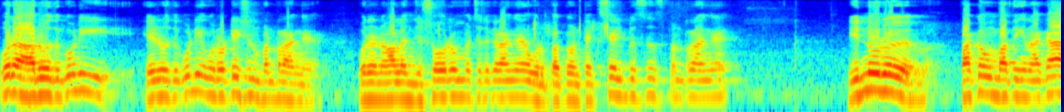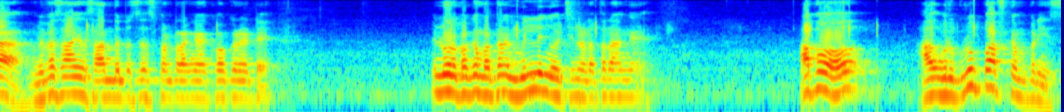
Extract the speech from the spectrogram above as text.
ஒரு அறுபது கோடி எழுபது கோடி அவங்க ரொட்டேஷன் பண்ணுறாங்க ஒரு நாலஞ்சு ஷோரூம் வச்சுருக்கிறாங்க ஒரு பக்கம் டெக்ஸ்டைல் பிஸ்னஸ் பண்ணுறாங்க இன்னொரு பக்கம் பார்த்தீங்கன்னாக்கா விவசாயம் சார்ந்த பிஸ்னஸ் பண்ணுறாங்க கோகோனட்டு இன்னொரு பக்கம் பார்த்தோன்னா மில்லுங்க வச்சு நடத்துகிறாங்க அப்போது ஒரு குரூப் ஆஃப் கம்பெனிஸ்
